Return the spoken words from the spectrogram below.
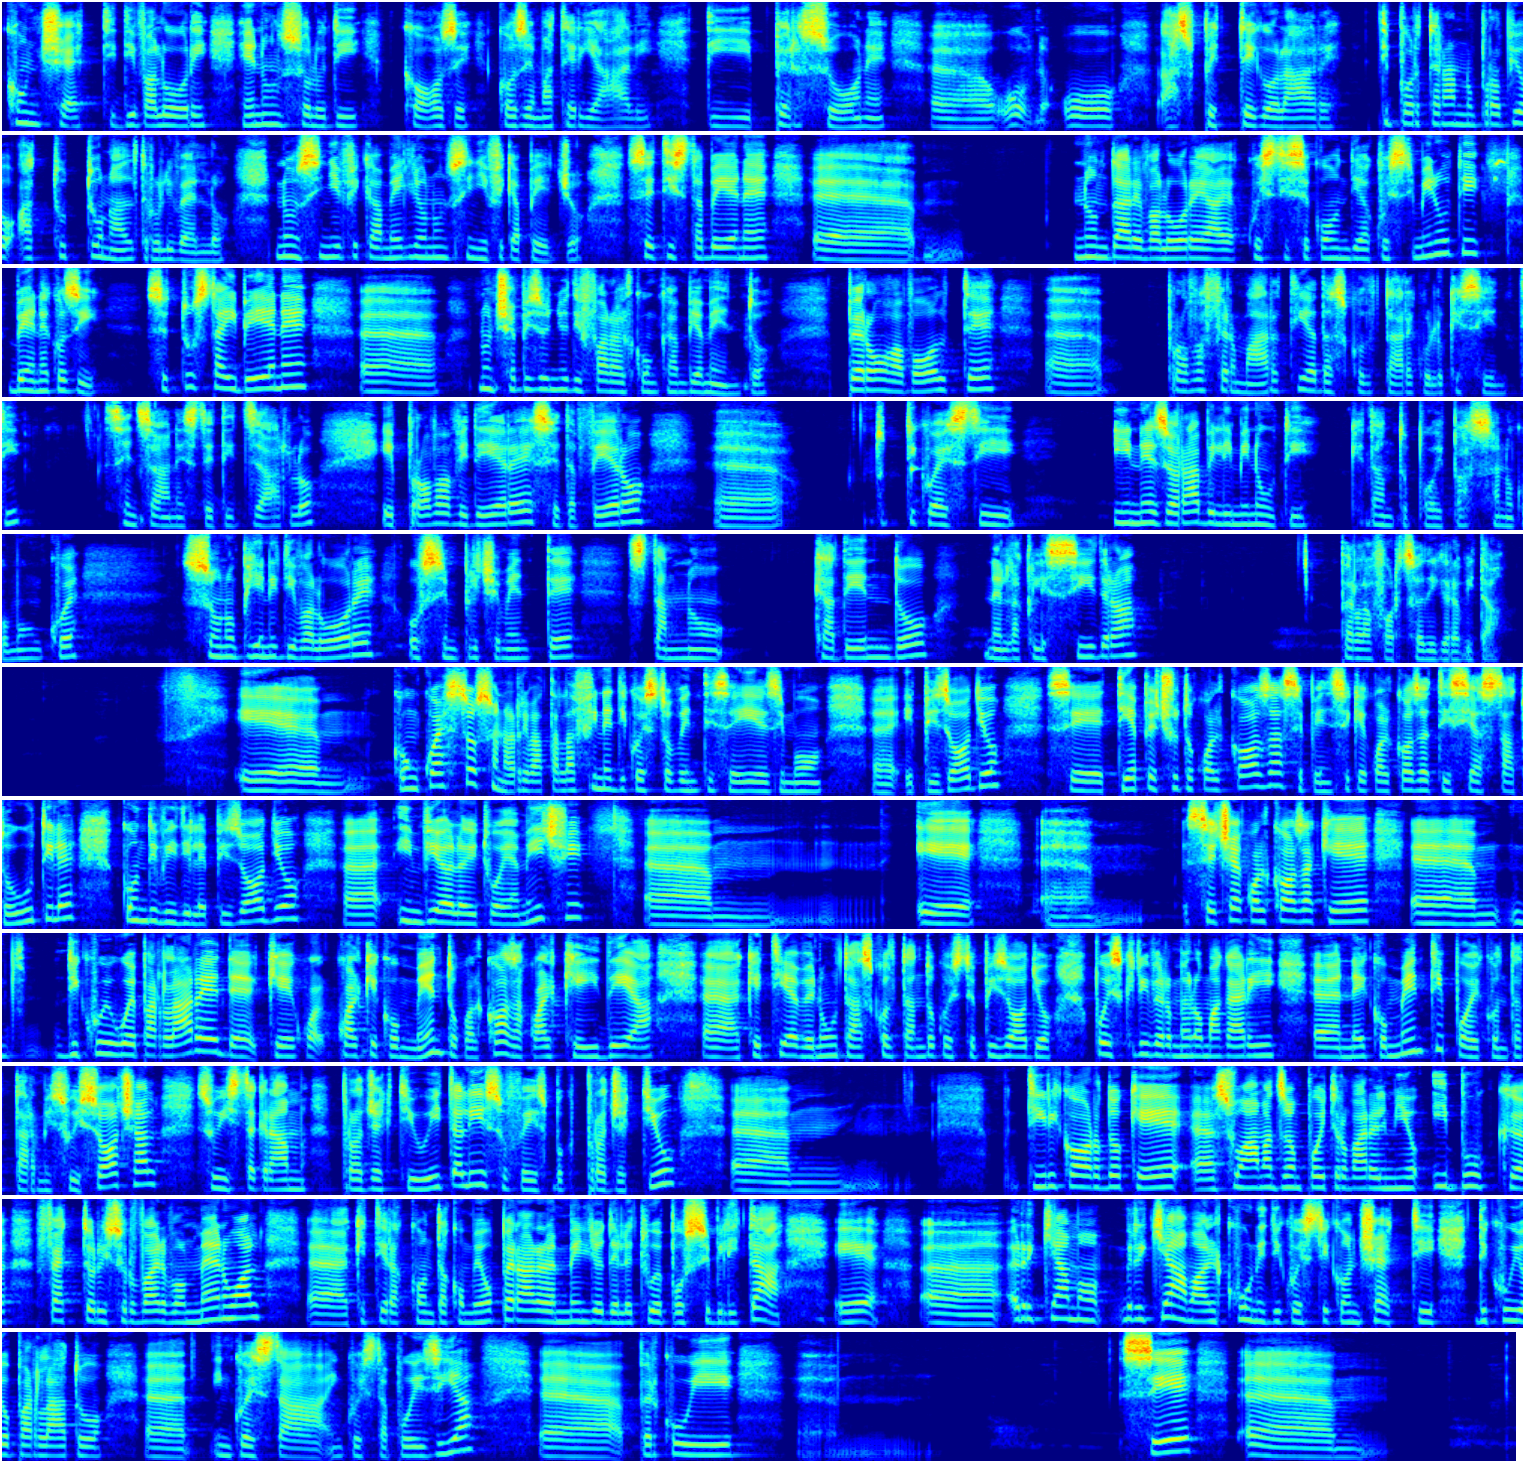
concetti, di valori e non solo di cose, cose materiali, di persone eh, o, o a spettegolare ti porteranno proprio a tutto un altro livello. Non significa meglio, non significa peggio. Se ti sta bene, eh, non dare valore a questi secondi, a questi minuti, bene così. Se tu stai bene, eh, non c'è bisogno di fare alcun cambiamento, però a volte eh, prova a fermarti ad ascoltare quello che senti senza anestetizzarlo e prova a vedere se davvero eh, tutti questi inesorabili minuti, che tanto poi passano comunque, sono pieni di valore o semplicemente stanno cadendo nella clessidra per la forza di gravità. E ehm, con questo sono arrivata alla fine di questo ventiseiesimo eh, episodio. Se ti è piaciuto qualcosa, se pensi che qualcosa ti sia stato utile, condividi l'episodio, eh, invialo ai tuoi amici ehm, e ehm, se c'è qualcosa che, eh, di cui vuoi parlare, de, che, qual- qualche commento, qualcosa, qualche idea eh, che ti è venuta ascoltando questo episodio, puoi scrivermelo magari eh, nei commenti, puoi contattarmi sui social, su Instagram Project U Italy, su Facebook Project U. Ehm, ti ricordo che eh, su Amazon puoi trovare il mio ebook Factory Survival Manual eh, che ti racconta come operare al meglio delle tue possibilità e eh, richiamo, richiama alcuni di questi concetti di cui ho parlato eh, in questa, in, questa, poesia, eh, per cui ehm, se ehm,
